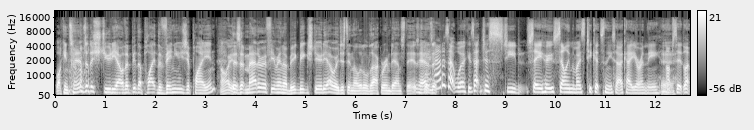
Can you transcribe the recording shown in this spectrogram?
Like in terms of the studio, the the play, the venues you play in. Oh, yeah. Does it matter if you're in a big, big studio or just in the little dark room downstairs? How does How it? does that work? Is that just you see who's selling the most tickets and you say, okay, you're in the Yeah. upset? Like,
